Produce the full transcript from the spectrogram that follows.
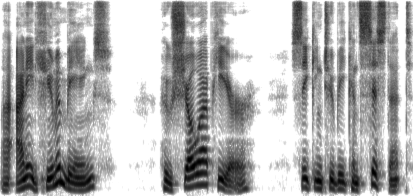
Uh, I need human beings who show up here seeking to be consistent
